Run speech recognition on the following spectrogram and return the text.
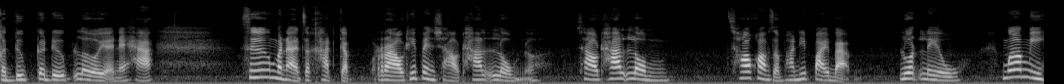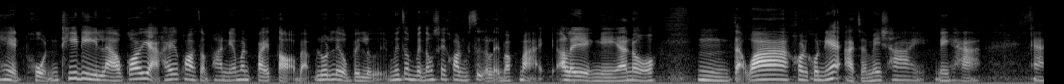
กระดึบกระดึบเลยอะนะคะ ซึ่งมันอาจจะขัดกับเราที่เป็นชาวธาตุลมเนอะชาวธาตุลมชอบความสัมพันธ์ที่ไปแบบรวดเร็ว เมื่อมีเหตุผลที่ดีแล้วก็อยากให้ความสัมพันธ์นี้มันไปต่อแบบรวดเร็วไปเลย ไม่จำเป็นต้องใช้ความรู้สึกอะไรมากมาย อะไรอย่างเงี้ยเนอะอืมแต่ว่าคนคนนี้อาจจะไม่ใช่นะคะอะ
